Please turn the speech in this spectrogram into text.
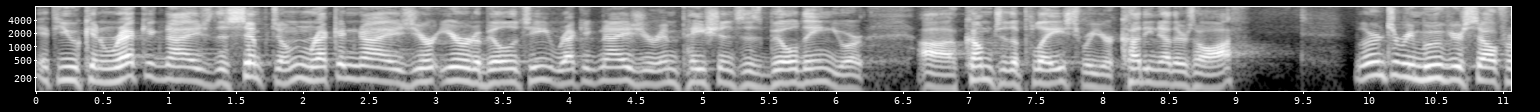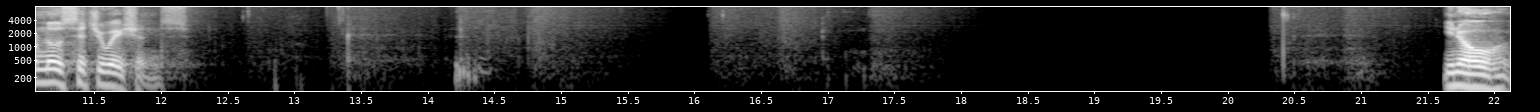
If you can recognize the symptom, recognize your irritability, recognize your impatience is building, you're uh, come to the place where you're cutting others off, learn to remove yourself from those situations. You know,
